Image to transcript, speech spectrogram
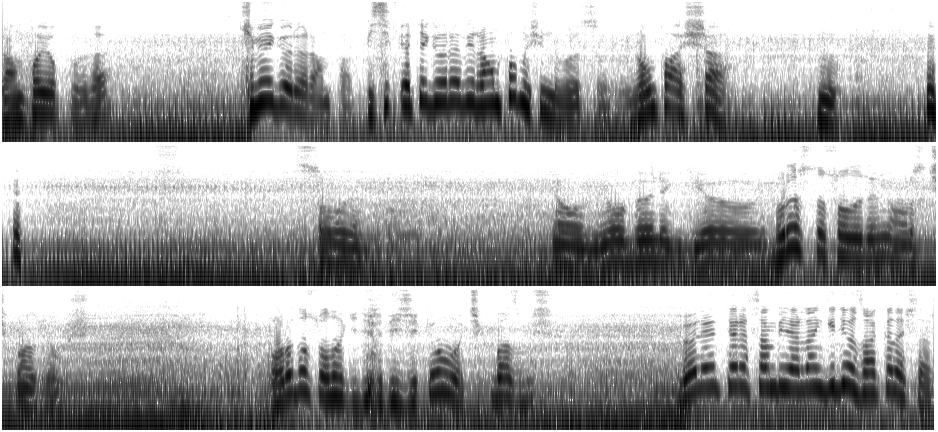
Rampa yok burada. Kime göre rampa? Bisiklete göre bir rampa mı şimdi burası? Rampa aşağı mı? Sola dön. Yol, yol böyle gidiyor. Burası da sola dönüyor. Orası çıkmaz yolmuş. Orada sola gidiyor diyecektim ama çıkmazmış. Böyle enteresan bir yerden gidiyoruz arkadaşlar.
